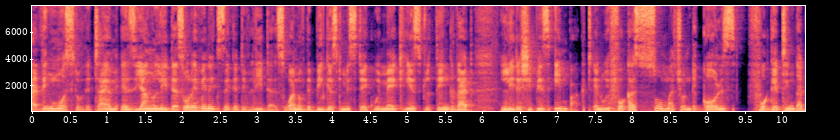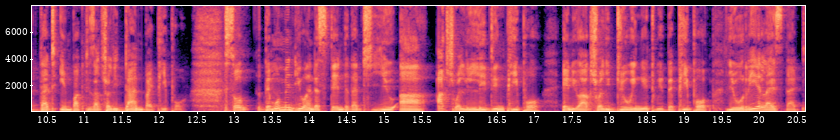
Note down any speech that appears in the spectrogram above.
I think most of the time as young leaders or even executive leaders, one of the biggest mistake we make is to think that leadership is impact and we focus so much on the goals, forgetting that that impact is actually done by people. So the moment you understand that you are actually leading people and you're actually doing it with the people, you realize that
